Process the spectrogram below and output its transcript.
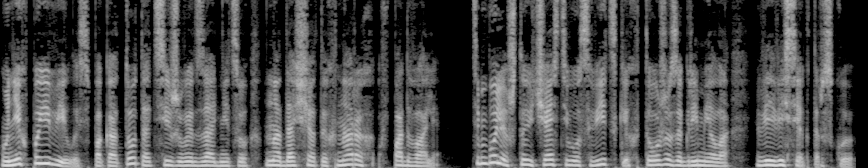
у них появилось, пока тот отсиживает задницу на дощатых нарах в подвале. Тем более, что и часть его свитских тоже загремела в вивисекторскую.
